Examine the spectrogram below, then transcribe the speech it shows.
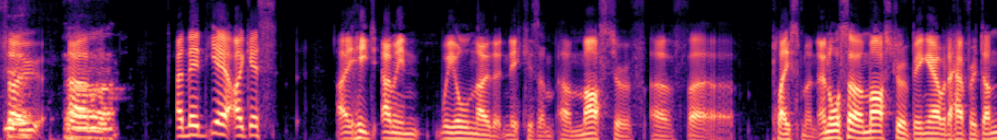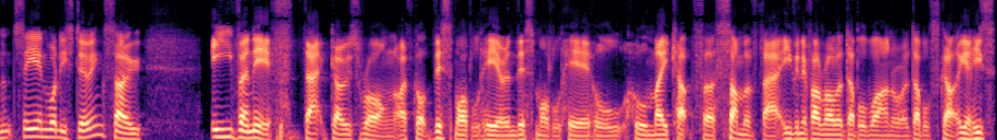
So, yeah. um, Uh, And then yeah, I guess I he. I mean, we all know that Nick is a, a master of of uh, placement and also a master of being able to have redundancy in what he's doing. So even if that goes wrong, I've got this model here and this model here who'll who'll make up for some of that. Even if I roll a double one or a double skull, yeah, he's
